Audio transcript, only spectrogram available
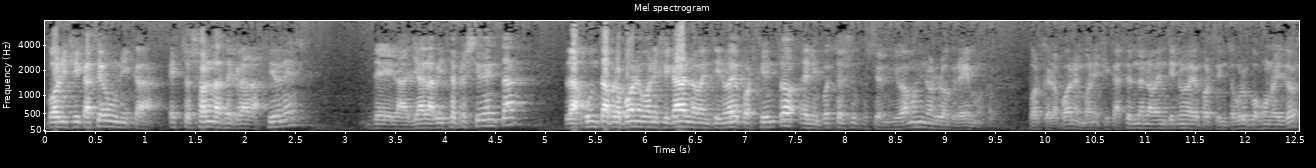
Bonificación única. Estas son las declaraciones de la ya la vicepresidenta. La Junta propone bonificar el 99% del impuesto de sucesión. Y vamos y nos lo creemos. Porque lo ponen bonificación del 99% grupos 1 y 2.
